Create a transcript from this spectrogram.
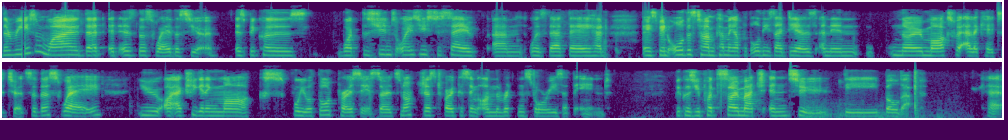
The reason why that it is this way this year is because what the students always used to say um, was that they had they spent all this time coming up with all these ideas and then no marks were allocated to it. So this way, you are actually getting marks for your thought process. So it's not just focusing on the written stories at the end because you put so much into the build up. Okay.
